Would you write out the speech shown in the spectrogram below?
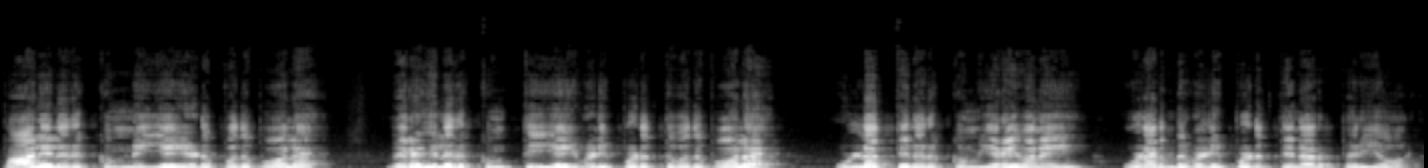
பாலில் இருக்கும் நெய்யை எடுப்பது போல விறகில் இருக்கும் தீயை வெளிப்படுத்துவது போல உள்ளத்தில் இருக்கும் இறைவனை உணர்ந்து வெளிப்படுத்தினர் பெரியோர்.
